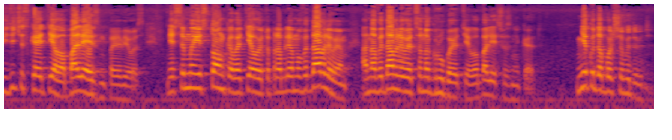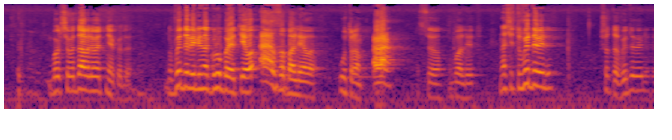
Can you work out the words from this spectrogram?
Физическое тело, болезнь появилась. Если мы из тонкого тела эту проблему выдавливаем, она выдавливается на грубое тело, болезнь возникает. Некуда больше выдавить. Больше выдавливать некуда. Ну выдавили на грубое тело, а заболело утром. А, всё, болит. Значит, выдавили. Что-то выдавили.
